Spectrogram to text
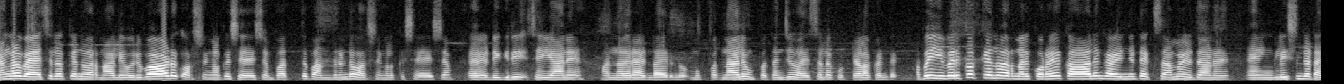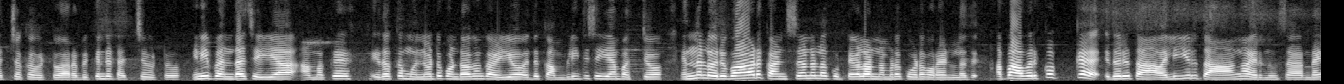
ഞങ്ങളുടെ ബാച്ചിലൊക്കെ എന്ന് പറഞ്ഞാൽ ഒരുപാട് വർഷങ്ങൾക്ക് ശേഷം പത്ത് പന്ത്രണ്ട് വർഷങ്ങൾക്ക് ശേഷം ഡിഗ്രി ചെയ്യാൻ വന്നവരുണ്ടായിരുന്നു. മുപ്പത്തിനാല് മുപ്പത്തഞ്ച് വയസ്സുള്ള കുട്ടികളൊക്കെ ഉണ്ട്. അപ്പോൾ ഇവർക്കൊക്കെ എന്ന് പറഞ്ഞാൽ കുറേ കാലം കഴിഞ്ഞിട്ട് എക്സാം എഴുതാണ്. ഇംഗ്ലീഷിന്റെ ടച്ച് ഒക്കെ വിട്ടു അറബിക്കിന്റെ ടച്ച് വിട്ടു. ഇനിയിപ്പോ എന്താ ചെയ്യാ? നമുക്ക് ഇതൊക്കെ മുന്നോട്ട് കൊണ്ടുപോകാൻ കഴിയോ? ഇത് കംപ്ലീറ്റ് ചെയ്യാൻ പറ്റുമോ എന്നുള്ള ഒരുപാട് കൺസേൺ ഉള്ള കുട്ടികളാണ് നമ്മുടെ കൂടെ കുറേ ഉള്ളത്. അപ്പൊ അവർക്കൊക്കെ ഇതൊരു വലിയൊരു താങ്ങായിരുന്നു സാറിന്റെ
